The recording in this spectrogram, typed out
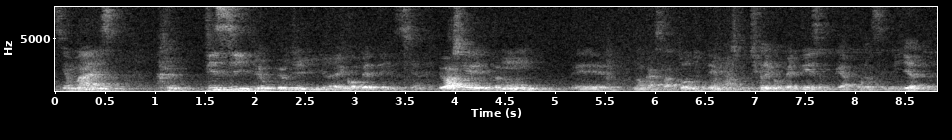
Assim, a mais visível, eu diria, é a incompetência. Eu acho que, não é, não gastar todo o tempo discutindo incompetência, porque a seria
